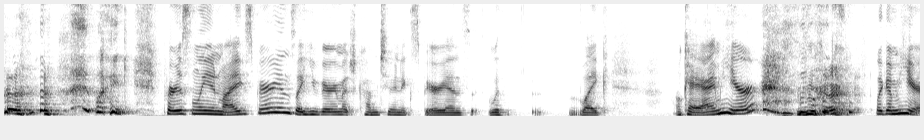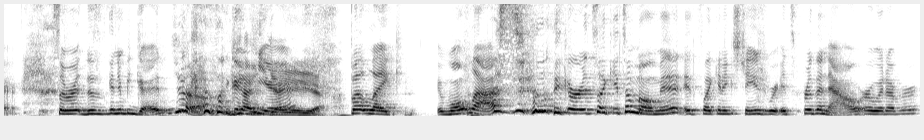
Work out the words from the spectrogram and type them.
like personally in my experience, like you very much come to an experience with like okay, I'm here. like I'm here. So we're, this is going to be good. yeah like yeah, I'm here. yeah yeah yeah But like it won't last. like or it's like it's a moment. It's like an exchange where it's for the now or whatever.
